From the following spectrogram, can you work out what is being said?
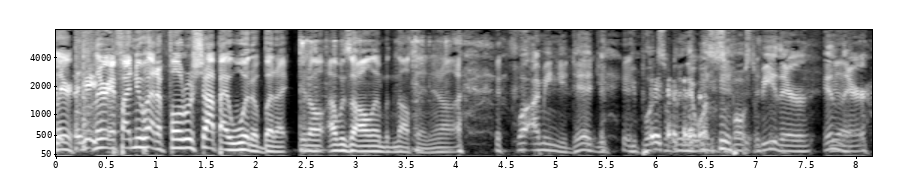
Larry, hey. Larry, if I knew how to Photoshop, I would have. But I, you know, I was all in with nothing. You know, Well, I mean, you did. You you put something that wasn't supposed to be there in Yeah. there.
